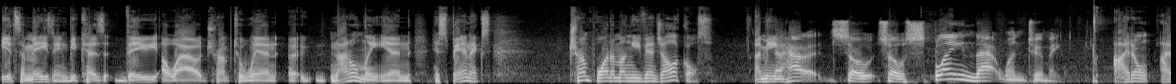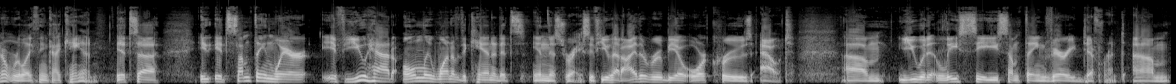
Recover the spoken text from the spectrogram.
it's amazing because they allowed Trump to win uh, not only in Hispanics. Trump won among evangelicals. I mean, how, so so explain that one to me. I don't. I don't really think I can. It's a. Uh, it, it's something where if you had only one of the candidates in this race, if you had either Rubio or Cruz out, um, you would at least see something very different. Um,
